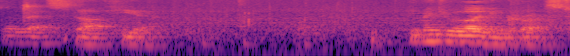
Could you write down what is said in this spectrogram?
So let's start here. He made you alive in Christ.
